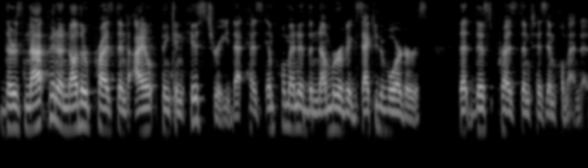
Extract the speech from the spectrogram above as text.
there's not been another president, I don't think, in history that has implemented the number of executive orders that this president has implemented.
